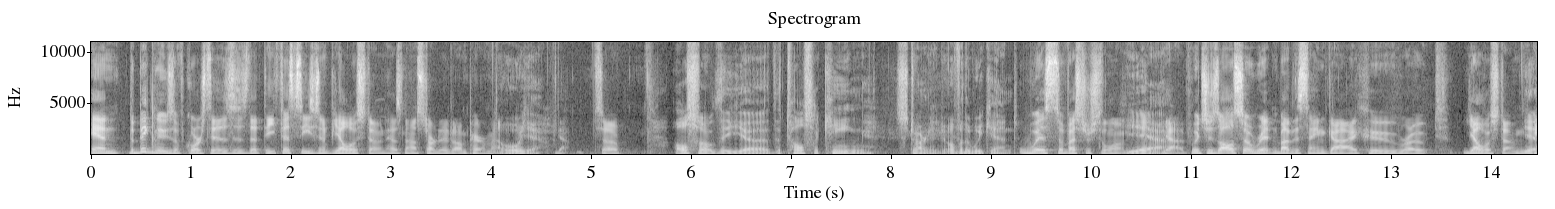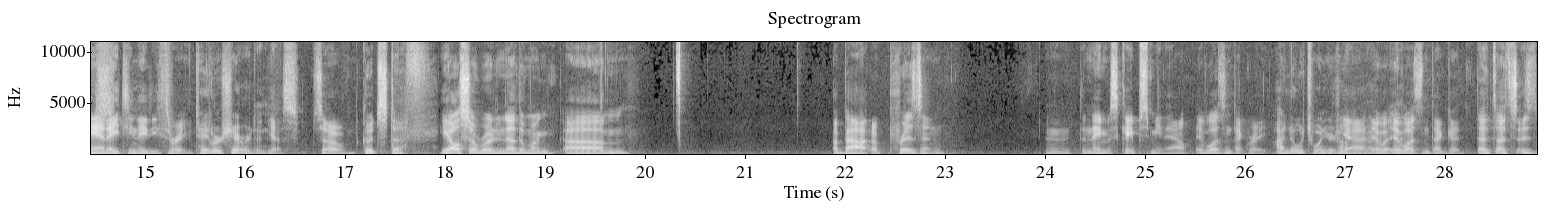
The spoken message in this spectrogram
And the big news, of course, is is that the fifth season of Yellowstone has now started on Paramount. Oh, yeah. Yeah. So Also, the uh, the Tulsa King started over the weekend. with Sylvester Stallone. Yeah. Yeah. Which is also written by the same guy who wrote Yellowstone Yes. and 1883. Taylor Sheridan. Yes. So Good stuff. He also wrote another one um, about a prison. And the name escapes me now. It wasn't that great. I know which one you're talking about. Yeah, about. it, wa- it wasn't that good. That's, that's, it's-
